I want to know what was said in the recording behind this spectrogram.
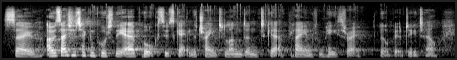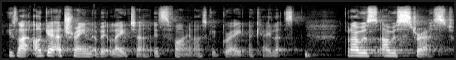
So I was actually taking Paul to the airport because he was getting the train to London to get a plane from Heathrow. A little bit of detail. He's like, I'll get a train a bit later. It's fine. I was like, great, okay, let's. But I was, I was stressed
